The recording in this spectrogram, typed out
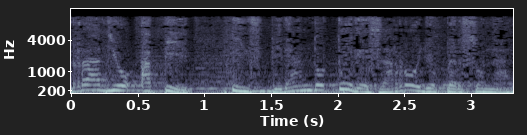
Radio APID, inspirando tu desarrollo personal.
